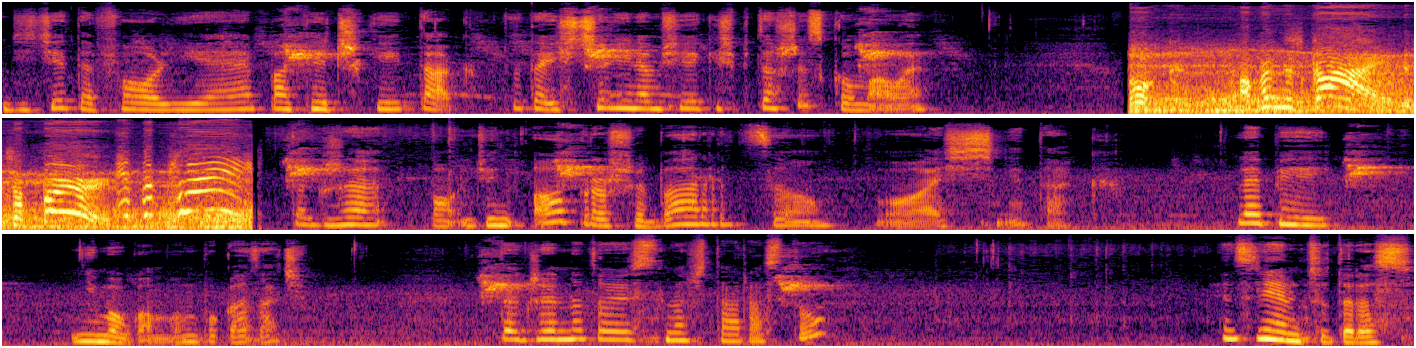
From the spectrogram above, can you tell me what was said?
widzicie te folie, patyczki, tak, tutaj ścieli nam się jakieś ptaszysko małe. Look, up in the sky. It's a bird. Także, o, dzień, o proszę bardzo, właśnie tak. Lepiej nie mogłam wam pokazać. Także, no to jest nasz taras tu. Więc nie wiem, co teraz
